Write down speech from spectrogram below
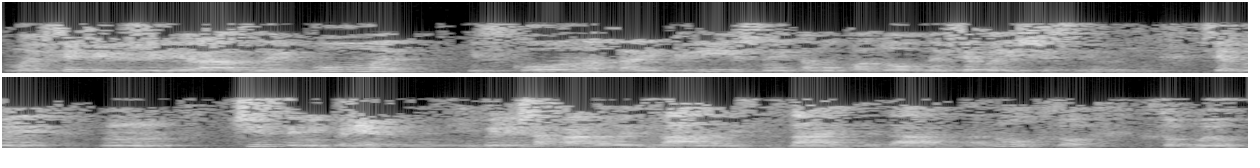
Мы все пережили разные бумы, Искона, Хари Кришны и тому подобное. Все были счастливыми. Все были м, чистыми преданными. И были шафрановые занавесы, знаете, да, ну, кто, кто был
